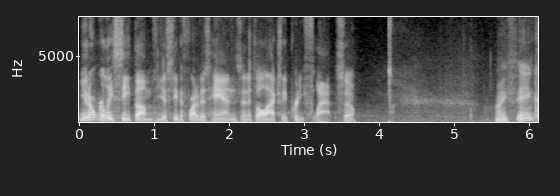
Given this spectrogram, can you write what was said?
you don't really see thumbs. You just see the front of his hands, and it's all actually pretty flat. So I think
